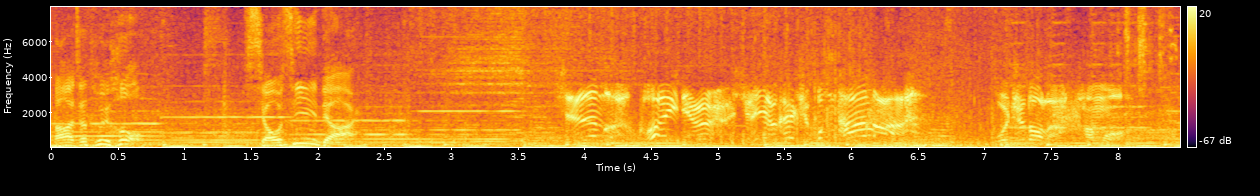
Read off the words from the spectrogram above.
大家退后，小心一点儿。山姆，快一点儿，悬崖开始崩塌了。我知道了，汤姆。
